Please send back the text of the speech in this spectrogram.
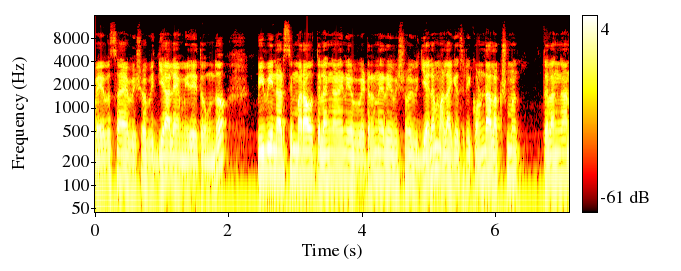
వ్యవసాయ విశ్వవిద్యాలయం ఏదైతే ఉందో పివి నరసింహారావు తెలంగాణ వెటర్నరీ విశ్వవిద్యాలయం అలాగే శ్రీకొండ లక్ష్మణ్ తెలంగాణ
